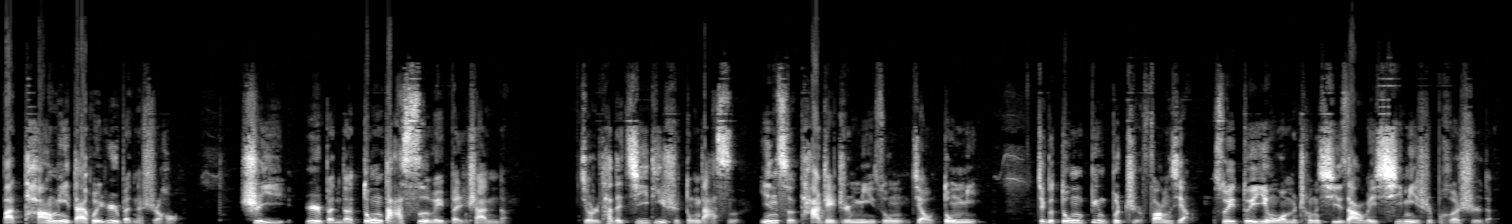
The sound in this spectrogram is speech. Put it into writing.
把唐密带回日本的时候，是以日本的东大寺为本山的。就是它的基地是东大寺，因此它这支密宗叫东密。这个东并不指方向，所以对应我们称西藏为西密是不合适的。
